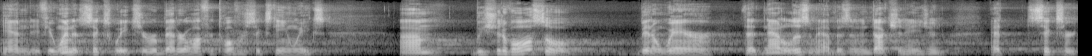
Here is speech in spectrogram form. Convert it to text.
and if you went at six weeks, you were better off at 12 or 16 weeks. Um, we should have also been aware that natalizumab as an induction agent at six or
